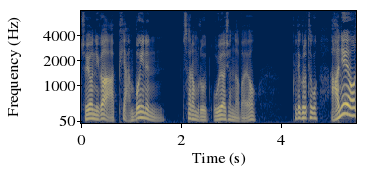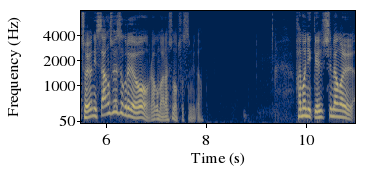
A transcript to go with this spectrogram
저희 언니가 앞이 안 보이는 사람으로 오해하셨나 봐요. 근데 그렇다고 아니에요. 저희 언니 쌍수해서 그래요. 라고 말할 수는 없었습니다. 할머니께 실망을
